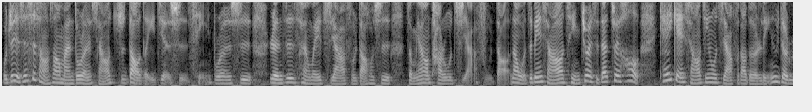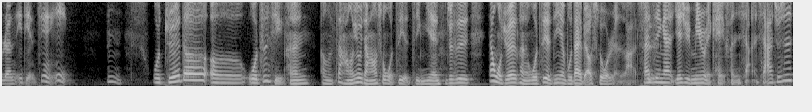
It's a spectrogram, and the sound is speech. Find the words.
我觉得也是市场上蛮多人想要知道的一件事情。不论是人资成为职涯辅导，或是怎么样踏入职涯辅导，那我这边想要请 Joyce 在最后可以给想要进入职涯辅导的领域的人一点建议。嗯。我觉得，呃，我自己可能，嗯、呃，这好像又讲到说我自己的经验，就是，但我觉得可能我自己的经验不代表所有人啦，是但是应该，也许 Miriam 可以分享一下，就是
